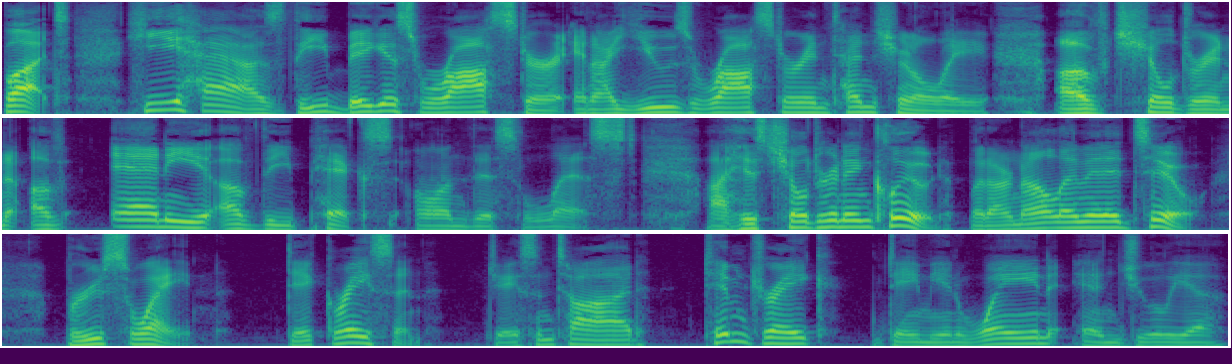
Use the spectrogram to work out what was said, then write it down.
But he has the biggest roster, and I use roster intentionally, of children of any of the picks on this list. Uh, his children include, but are not limited to, Bruce Wayne, Dick Grayson, Jason Todd, Tim Drake, Damian Wayne, and Julia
